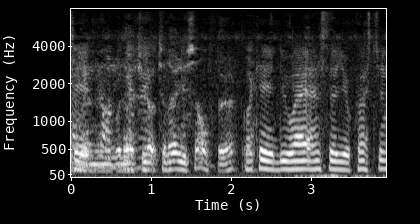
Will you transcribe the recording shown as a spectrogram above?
เค ยังไม่พร้อม But ที่จะ that you got to learn yourself first. Okay do I answer your question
